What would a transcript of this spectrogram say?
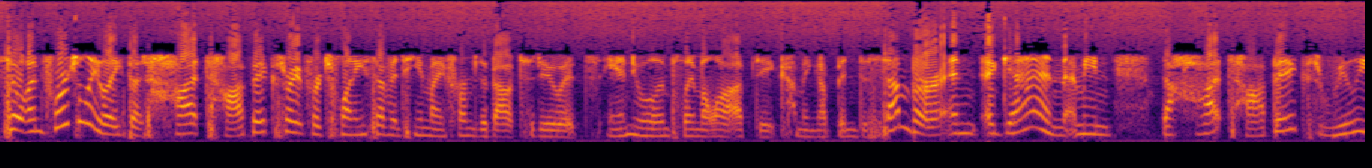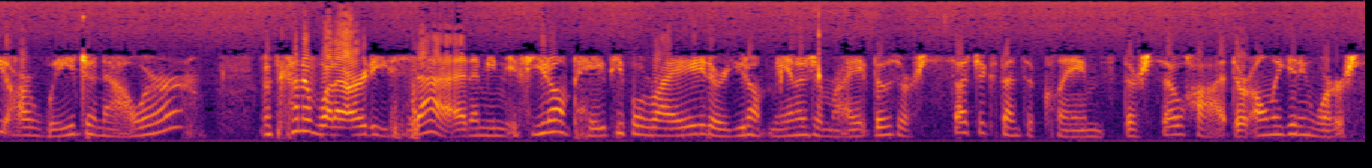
So unfortunately, like the hot topics, right, for 2017, my firm's about to do its annual employment law update coming up in December. And again, I mean, the hot topics really are wage and hour. It's kind of what I already said. I mean, if you don't pay people right or you don't manage them right, those are such expensive claims. They're so hot. They're only getting worse.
